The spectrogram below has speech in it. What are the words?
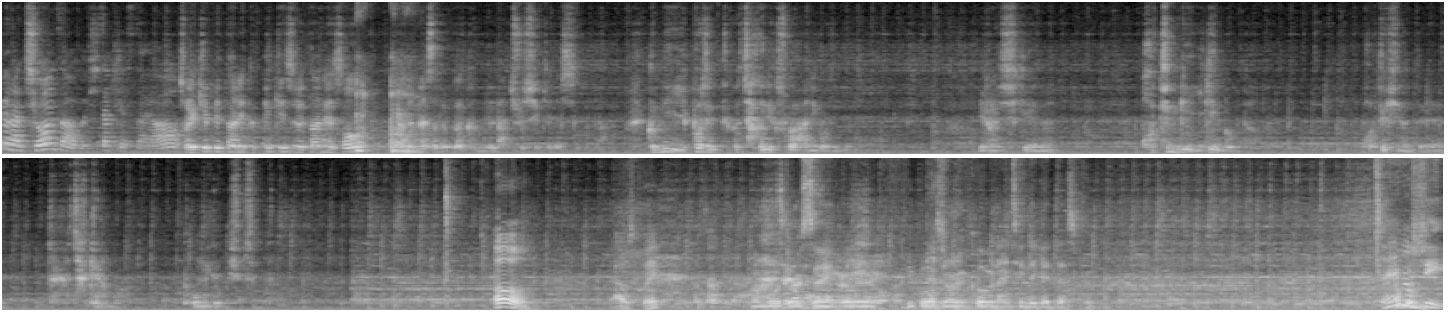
특별한 지원 사업을 시작했어요. 저희 캐피탈이 그 패키지를 따내서 다른 회사들보다 금리를 낮출 수 있게 됐습니다. 금리 2%가 작은 액수가 아니거든요. 이런 시기에는 버티는 게 이기는 겁니다. 버티시는데 저희가 작게나마 도움이 되고 싶습니다. Oh, that was quick. 감사합니다. Remember what they were saying earlier? People during COVID 19 they get desperate. How Damn. about she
